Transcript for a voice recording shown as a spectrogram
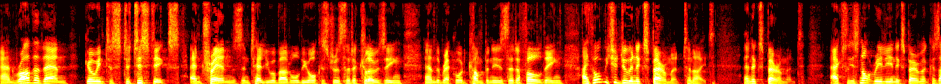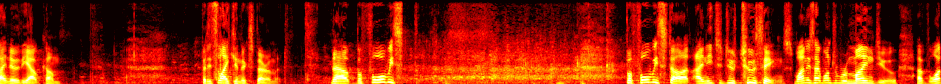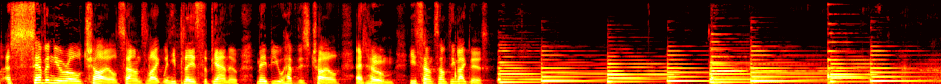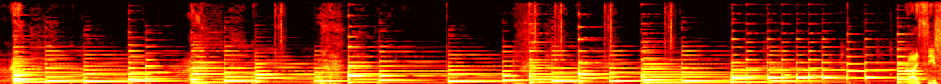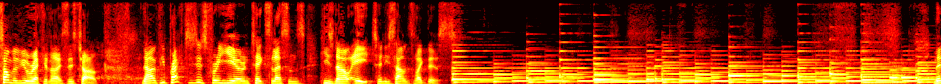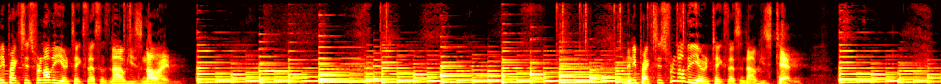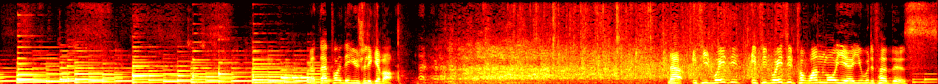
And rather than go into statistics and trends and tell you about all the orchestras that are closing and the record companies that are folding, I thought we should do an experiment tonight. An experiment. Actually, it's not really an experiment because I know the outcome but it's like an experiment. Now, before we, before we start, I need to do two things. One is I want to remind you of what a seven year old child sounds like when he plays the piano. Maybe you have this child at home. He sounds something like this. Some of you recognize this child. Now, if he practices for a year and takes lessons, he's now eight and he sounds like this. And then he practices for another year and takes lessons. Now he's nine. And then he practices for another year and takes lessons. Now he's 10. At that point, they usually give up. now, if you'd, waited, if you'd waited for one more year, you would have heard this.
